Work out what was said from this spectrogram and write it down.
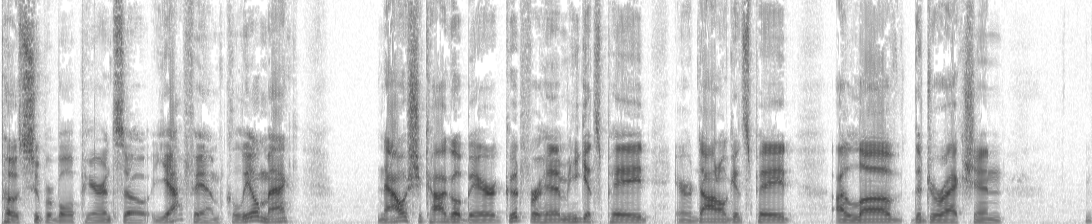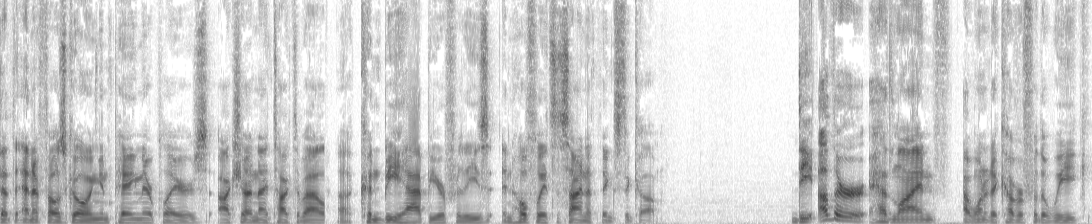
post Super Bowl appearance. So yeah, fam, Khalil Mack now a Chicago Bear. Good for him. He gets paid. Aaron Donald gets paid. I love the direction that the NFL is going and paying their players. Akshat and I talked about uh, couldn't be happier for these, and hopefully it's a sign of things to come. The other headline I wanted to cover for the week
